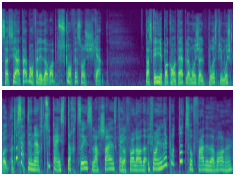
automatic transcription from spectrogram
s'assied à la table, on fait les devoirs, puis tout ce qu'on fait, c'est on chicane. Parce qu'il est pas content, puis là, moi, je le pousse, puis moi, je suis pas. Toi, ça t'énerve-tu quand ils se tortillent sur leur chaise, quand ils font leur. Ils font rien pas tout sauf faire des devoirs, hein?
